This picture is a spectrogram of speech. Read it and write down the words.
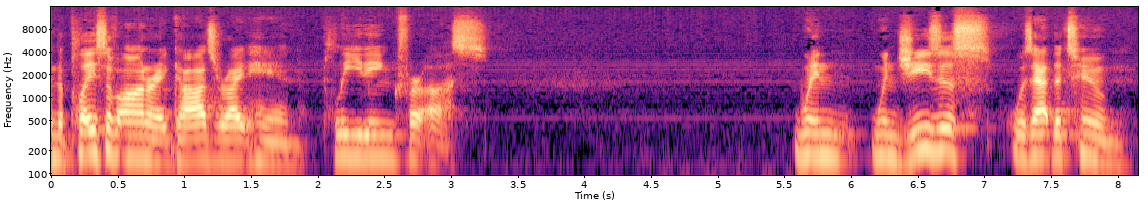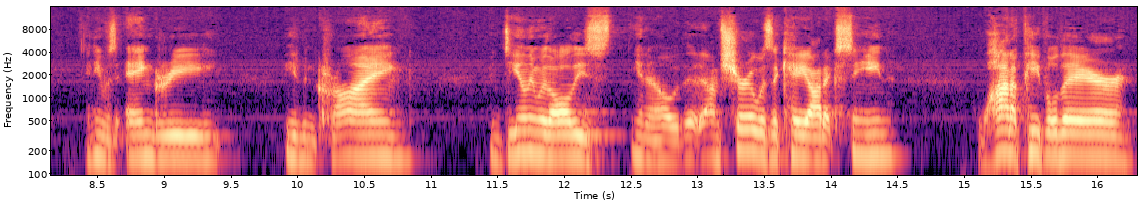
in the place of honor at God's right hand, pleading for us. When, when Jesus was at the tomb and he was angry, he'd been crying, been dealing with all these, you know, I'm sure it was a chaotic scene. A lot of people there.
